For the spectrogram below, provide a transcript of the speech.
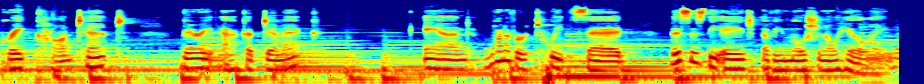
great content, very academic. And one of her tweets said, This is the age of emotional healing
